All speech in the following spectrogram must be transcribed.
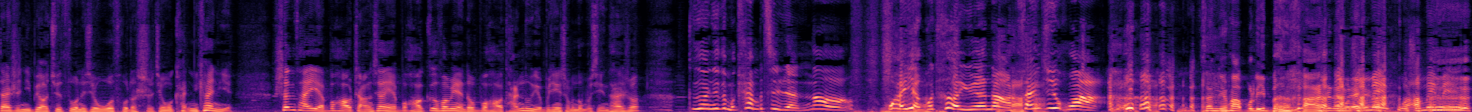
但是你不要去做那些龌龊的事情。我看，你看你身材也不好，长相也不好，各方面都不好，谈吐也不行，什么都不行。他还说：“哥，你怎么看不起人呢？我还演过特约呢，三句话。三句话不离本行”我说妹，我说妹妹，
